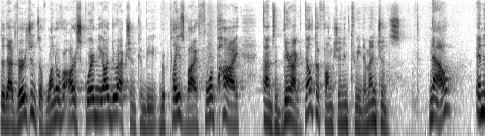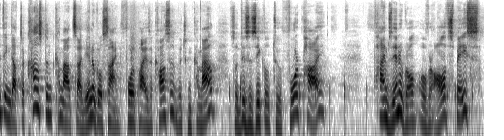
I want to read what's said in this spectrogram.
the divergence of 1 over r squared in the r direction can be replaced by 4 pi times the Dirac delta function in three dimensions. Now, anything that's a constant come outside the integral sign. 4 pi is a constant which can come out. So this is equal to 4 pi times the integral over all of space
